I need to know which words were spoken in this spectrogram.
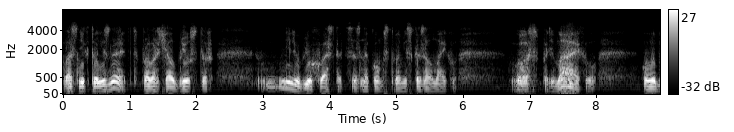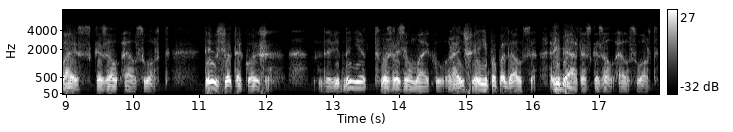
вас никто не знает», — проворчал Брюстер. «Не люблю хвастаться знакомствами», — сказал Майкл. «Господи, Майкл!» — улыбаясь, сказал Элсворт. «Ты все такой же». «Да, видно, нет», — возразил Майкл. «Раньше я не попадался». «Ребята», — сказал Элсворт,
